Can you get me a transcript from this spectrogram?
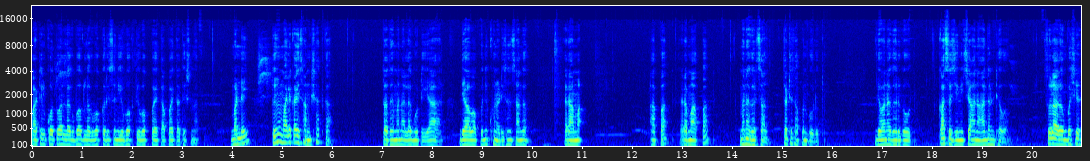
पाटील कोतवाल लगबग लगबग करीसन युवक तिवक पयता पयता दिसणार. मंडई तुम्ही मला काही सांगशात का? तथे म्हणा गुटी यार देवाबापूंनी खुनाडीसन सांग रामा आप्पा रमा आप्पा म्हणा घर चाल तठेच आपण बोलूत. देवाना घर गवत कासजिनीच्या अन आदन ठेव. चुला लोक बशीर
